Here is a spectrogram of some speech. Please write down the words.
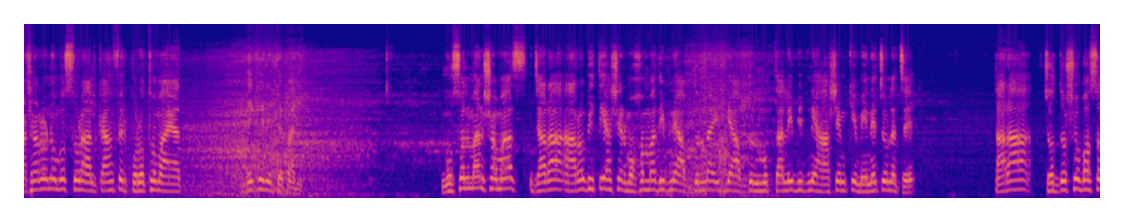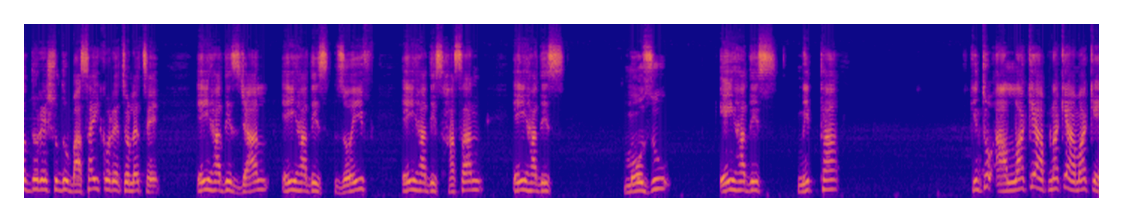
আঠারো নম্বর সুরা আল কাহাফের প্রথম আয়াত দেখে নিতে পারি। মুসলমান সমাজ যারা আরব ইতিহাসের Mohammad ibn Abdullah ibn Abdul Muttalib ibn হাশেমকে মেনে চলেছে, তারা চোদ্দশো বছর ধরে শুধু বাছাই করে চলেছে, এই হাদিস জাল, এই হাদিস জয়ীফ, এই হাদিস হাসান, এই হাদিস মৌজু, এই হাদিস মিথ্যা। কিন্তু আল্লাহকে আপনাকে আমাকে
